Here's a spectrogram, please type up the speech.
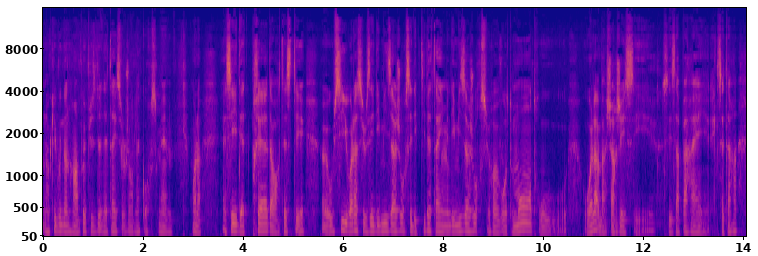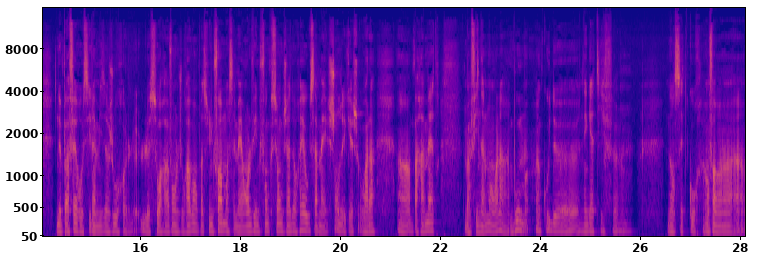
donc il vous donnera un peu plus de détails sur le jour de la course. Mais voilà, essayez d'être prêt, d'avoir testé. Euh, aussi, voilà, si vous avez des mises à jour, c'est des petits détails, mais des mises à jour sur euh, votre montre ou, voilà, bah, charger ces, appareils, etc. Ne pas faire aussi la mise à jour le, soir avant, le jour avant, parce qu'une fois, moi, ça m'a enlevé une fonction que j'adorais ou ça m'a changé quelque chose, voilà, un paramètre. Bah, finalement, voilà, un boom, un coup de négatif. Euh, dans cette course, enfin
